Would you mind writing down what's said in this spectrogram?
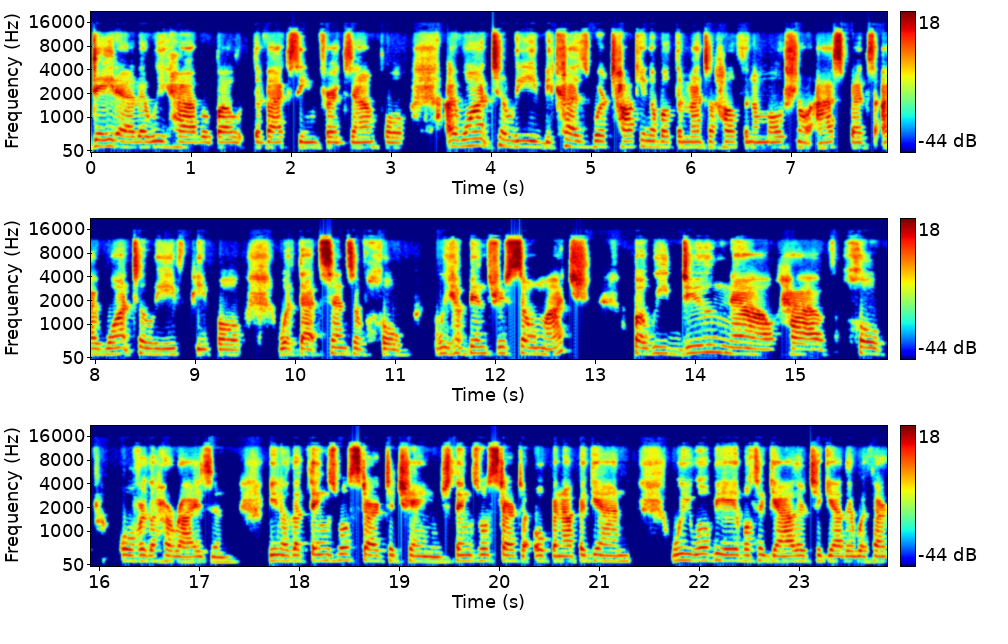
data that we have about the vaccine, for example. I want to leave because we're talking about the mental health and emotional aspects. I want to leave people with that sense of hope. We have been through so much but we do now have hope over the horizon. You know that things will start to change. Things will start to open up again. We will be able to gather together with our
